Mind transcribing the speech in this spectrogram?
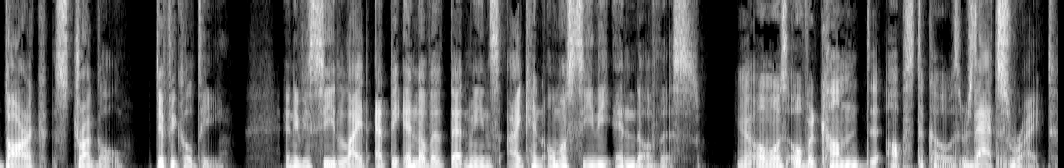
dark, struggle, difficulty. And if you see light at the end of it, that means I can almost see the end of this. You almost overcome the obstacles or something. That's right.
